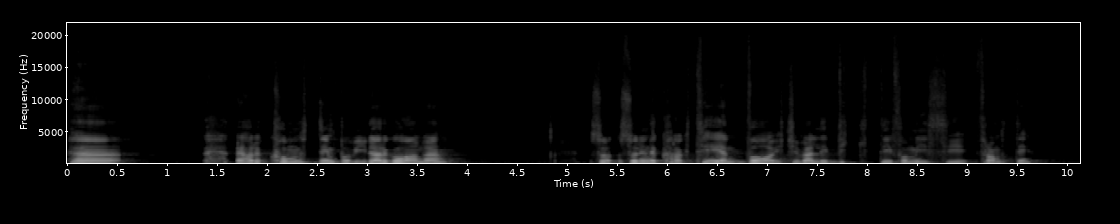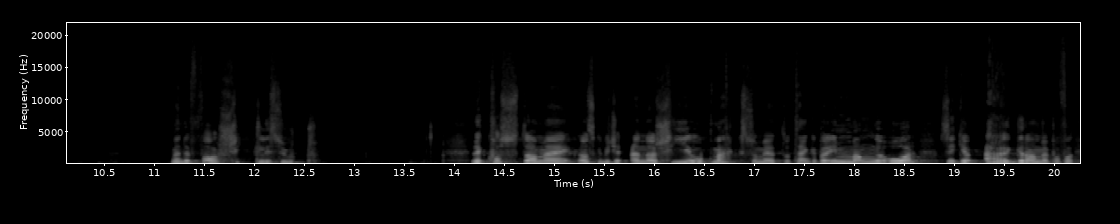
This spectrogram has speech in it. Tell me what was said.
Eh, jeg hadde kommet inn på videregående, så, så denne karakteren var ikke veldig viktig for min framtid. Men det var skikkelig surt. Det kosta meg ganske mye energi og oppmerksomhet å tenke på det. I mange år så gikk jeg og ergra meg på folk.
